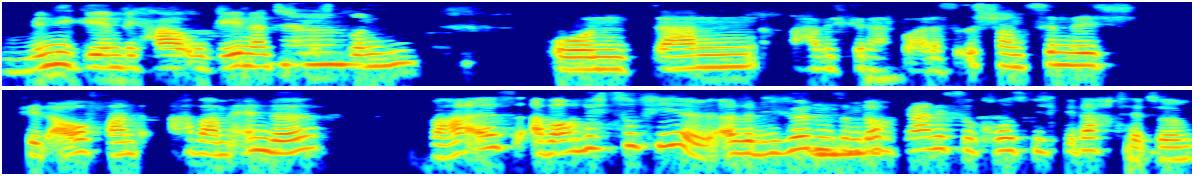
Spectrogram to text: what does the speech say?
Mini GmbH, UG nennt sich ja. das gründen. Und dann habe ich gedacht, boah, das ist schon ziemlich viel Aufwand, aber am Ende war es aber auch nicht zu viel. Also die Hürden mhm. sind doch gar nicht so groß, wie ich gedacht hätte.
